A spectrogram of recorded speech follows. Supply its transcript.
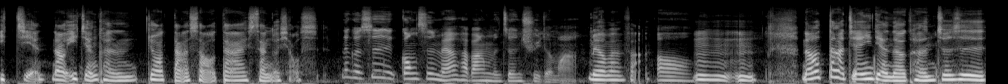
一间，然后一间可能就要打扫大概三个小时。那个是公司没办法帮你们争取的吗？没有办法哦。嗯嗯嗯。然后大间一点的，可能就是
